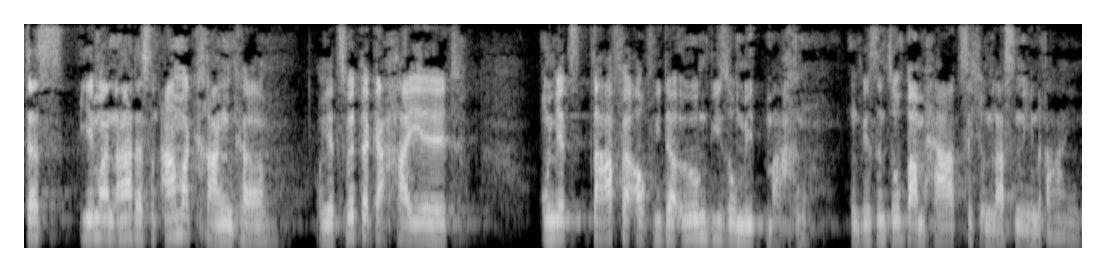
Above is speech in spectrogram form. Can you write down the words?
dass jemand, ah, das ist ein armer Kranker und jetzt wird er geheilt und jetzt darf er auch wieder irgendwie so mitmachen und wir sind so barmherzig und lassen ihn rein.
